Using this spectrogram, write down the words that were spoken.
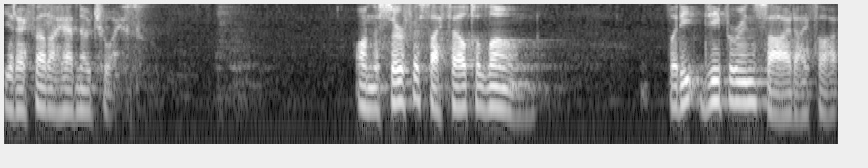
yet I felt I had no choice. On the surface, I felt alone. But deeper inside, I thought,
